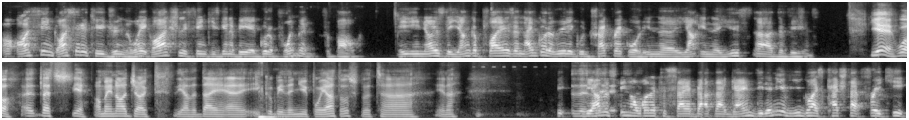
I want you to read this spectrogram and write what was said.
I think I said it to you during the week. I actually think he's going to be a good appointment for PAOK. He, he knows the younger players, and they've got a really good track record in the young in the youth uh, divisions. Yeah, well, uh, that's yeah. I mean, I joked the other day uh, he could be the new Poyatos, but uh, you know. The, the, other thing I wanted to say about that game: Did any of you guys catch that free kick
